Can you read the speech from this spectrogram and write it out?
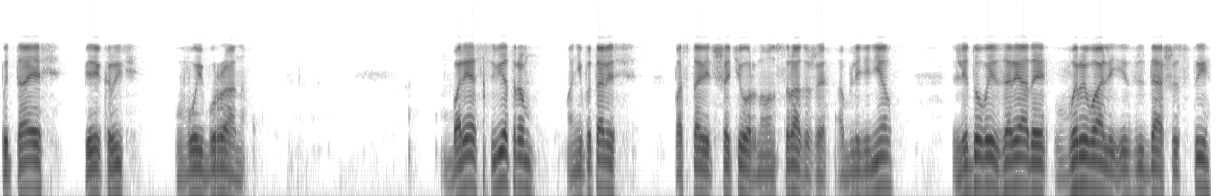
пытаясь перекрыть вой бурана. Борясь с ветром, они пытались поставить шатер, но он сразу же обледенел. Ледовые заряды вырывали из льда шесты,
